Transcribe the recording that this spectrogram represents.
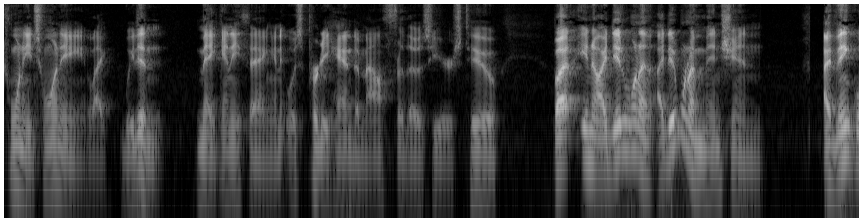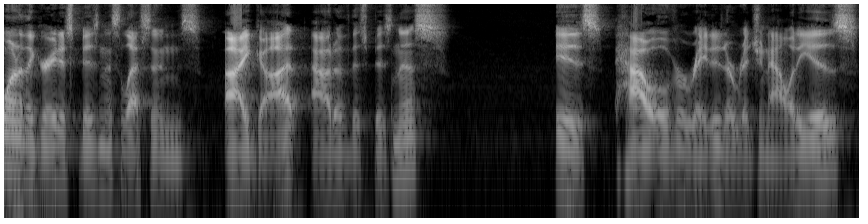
2020, like we didn't make anything, and it was pretty hand to mouth for those years too. But you know, I did want to I did want to mention I think one of the greatest business lessons I got out of this business is how overrated originality is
